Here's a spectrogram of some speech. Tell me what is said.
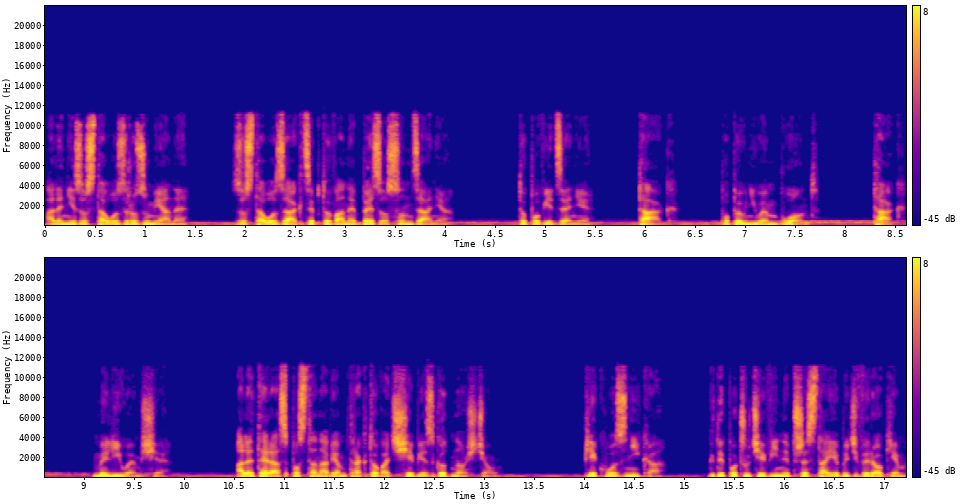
ale nie zostało zrozumiane, zostało zaakceptowane bez osądzania. To powiedzenie: tak, popełniłem błąd, tak, myliłem się, ale teraz postanawiam traktować siebie z godnością. Piekło znika, gdy poczucie winy przestaje być wyrokiem,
